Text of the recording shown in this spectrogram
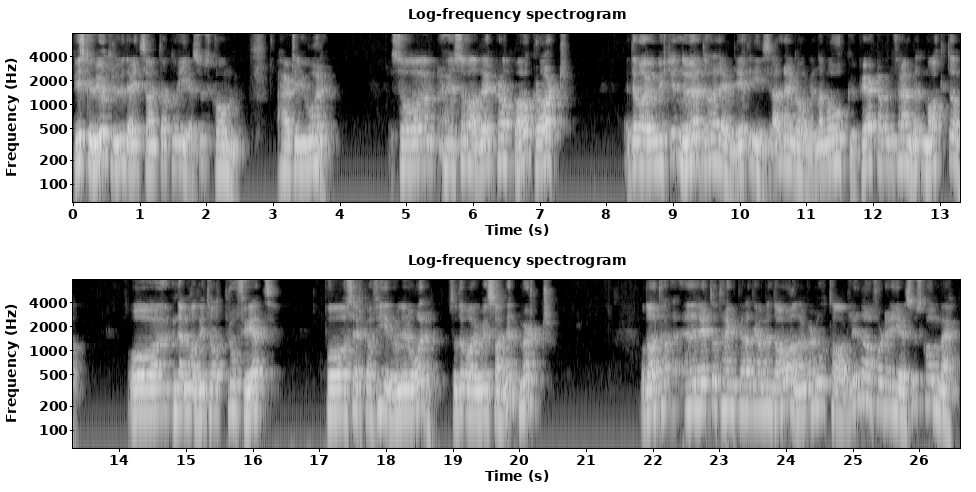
Vi skulle jo tro det, ikke sant, at når Jesus kom her til jord, så, så var det klappa og klart. Det var jo mye nød og elendighet i Israel den gangen. De var okkupert av en fremmed makt. Da. Og de hadde ikke hatt profet på ca. 400 år, så det var jo i sannhet mørkt. Og Da er det lett å tenke at ja, men da var de vel mottagelige for det Jesus kom med.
